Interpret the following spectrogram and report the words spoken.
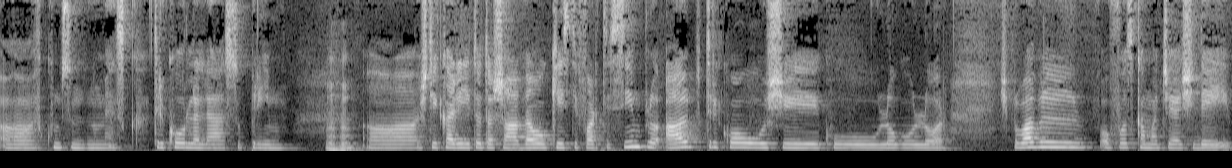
uh, cum sunt numesc, tricourile alea Supreme. Uh-huh. Uh, știi, care tot așa aveau o chestie foarte simplă, alb, tricou și cu logo-ul lor. Și probabil au fost cam aceeași idee.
